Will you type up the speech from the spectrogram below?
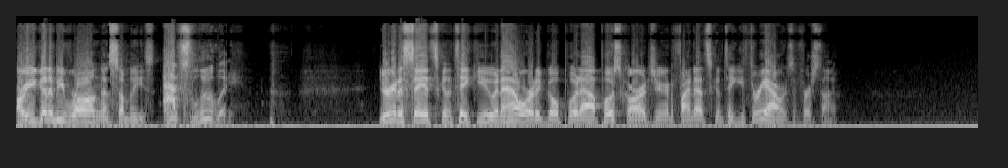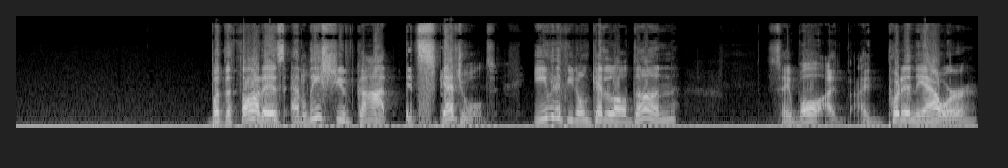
Are you going to be wrong on some of these? Absolutely. You're going to say it's going to take you an hour to go put out postcards. You're going to find out it's going to take you three hours the first time. But the thought is, at least you've got it scheduled. Even if you don't get it all done, say, well, I, I put in the hour.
